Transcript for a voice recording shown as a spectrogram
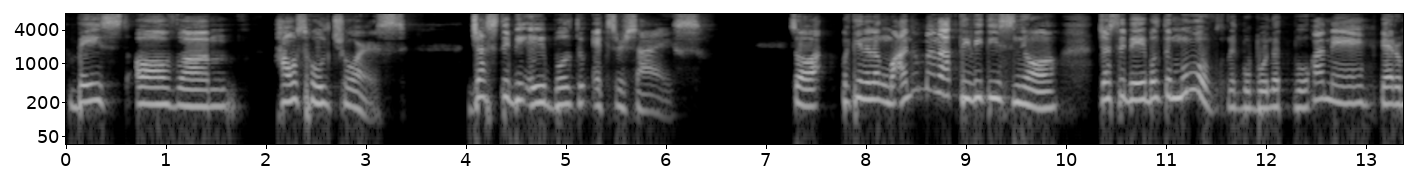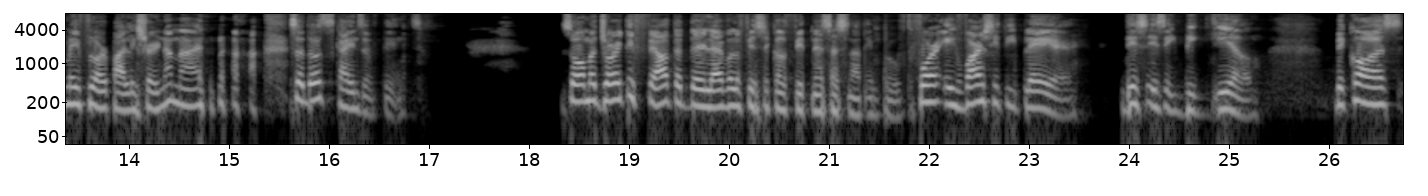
based of um, household chores just to be able to exercise. So, pag tinanong mo, anong mga activities nyo just to be able to move? Nagbubunot po kami, pero may floor polisher naman. so, those kinds of things. So, majority felt that their level of physical fitness has not improved. For a varsity player, this is a big deal because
